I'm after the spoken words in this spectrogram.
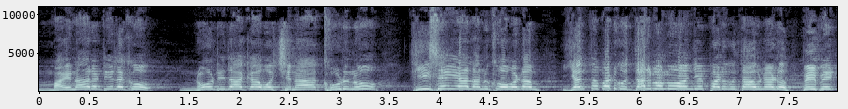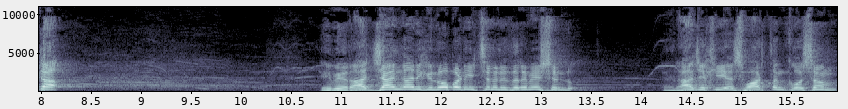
మైనారిటీలకు నోటి దాకా వచ్చిన కూడును తీసేయాలనుకోవడం ఎంత మటుకు ధర్మము అని చెప్పి అడుగుతా ఉన్నాడు మీ బిడ్డ. ఇవి రాజ్యాంగానికి లోబడి ఇచ్చిన రిజర్వేషన్లు. రాజకీయ స్వార్థం కోసం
